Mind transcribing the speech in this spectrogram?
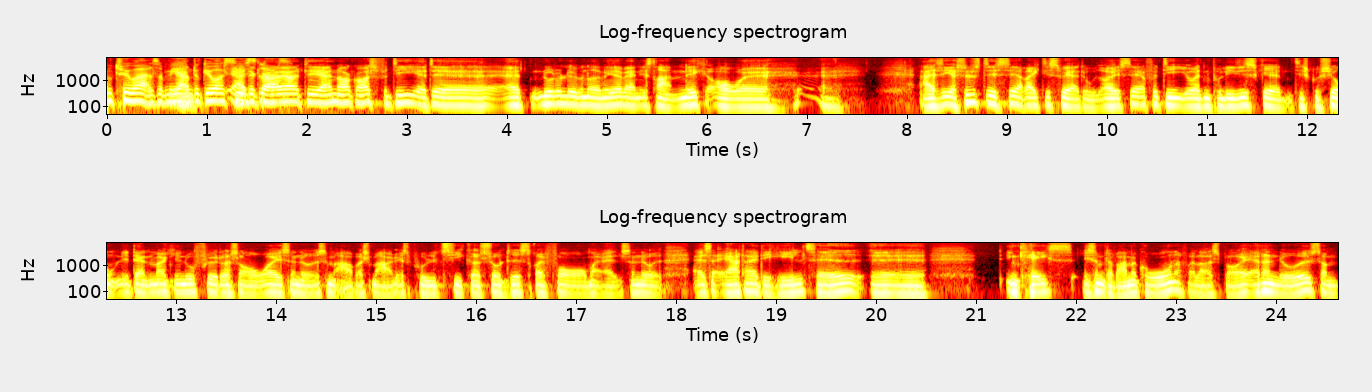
du tøver altså mere, ja, end du gjorde sidst, Ja, det gør jeg. Det er nok også fordi, at, øh, at nu er du løbet noget mere vand i stranden, ikke? Og øh, øh, Altså, jeg synes, det ser rigtig svært ud, og især fordi jo, at den politiske diskussion i Danmark jo nu flytter sig over i sådan noget som arbejdsmarkedspolitik og sundhedsreform og alt sådan noget. Altså, er der i det hele taget øh, en case, ligesom der var med corona for Lars Bøje, er der noget, som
